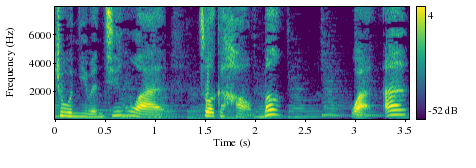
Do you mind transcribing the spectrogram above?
祝你们今晚做个好梦，晚安。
